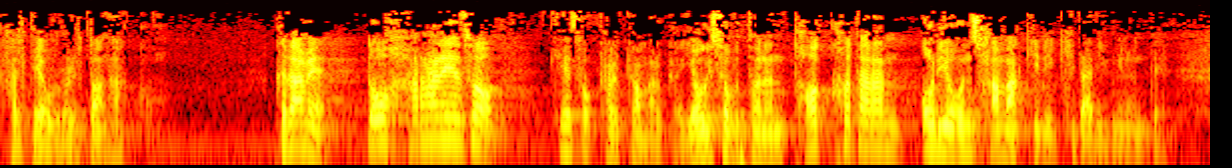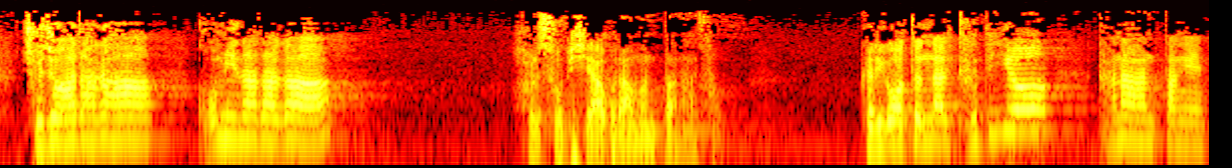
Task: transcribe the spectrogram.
갈대우를 떠났고, 그 다음에 또 하란에서 계속 갈까 말까. 여기서부터는 더 커다란 어려운 사막길이 기다리고 있는데, 주저하다가, 고민하다가, 할수 없이 아브라함은 떠나서, 그리고 어떤 날 드디어 가나안 땅에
